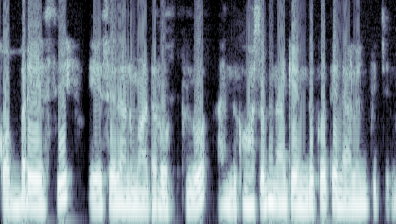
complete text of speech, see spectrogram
కొబ్బరి వేసి వేసేదనమాట రొట్టెలు. అందుకోసం నాకు ఎందుకో తినాలనిపించింది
